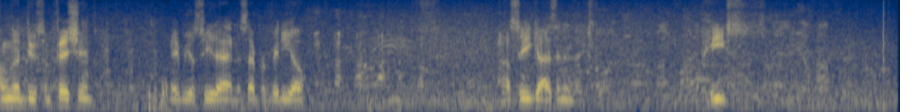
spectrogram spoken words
I'm to do some fishing. Maybe you'll see that in a separate video. I'll see you guys in the next one. Peace.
